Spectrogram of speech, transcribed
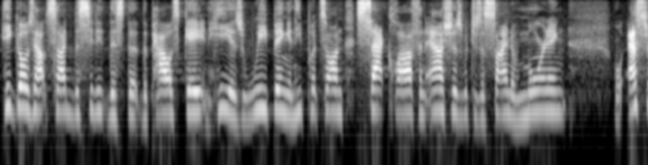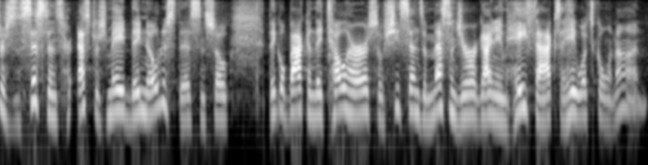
He goes outside the city, this, the, the palace gate, and he is weeping, and he puts on sackcloth and ashes, which is a sign of mourning. Well, Esther's assistants, her, Esther's maid, they notice this, and so they go back and they tell her. So she sends a messenger, a guy named Hathach, say, "Hey, what's going on?"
